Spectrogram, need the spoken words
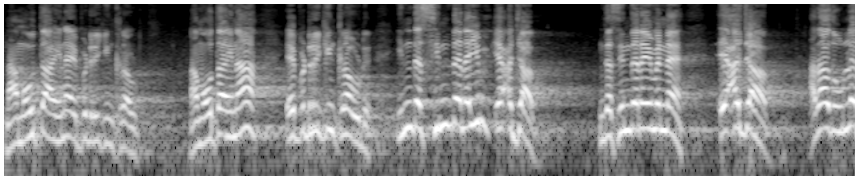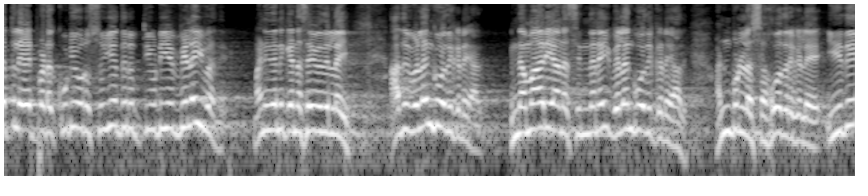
நான் மௌத்தாகினா எப்படி இருக்கும் க்ரௌட் நான் மௌத்தாகினா எப்படி இருக்கும் க்ரௌடு இந்த சிந்தனையும் அஜாப். இந்த சிந்தனையும் என்ன? அஜாப். அதாவது உள்ளத்தில் ஏற்படக்கூடிய ஒரு சுய திருப்தியுடைய விளைவு அது. மனிதனுக்கு என்ன செய்வதில்லை? அது விளங்குவது கிடையாது. இந்த மாதிரியான சிந்தனை விளங்குவது கிடையாது. அன்புள்ள சகோதரர்களே இது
